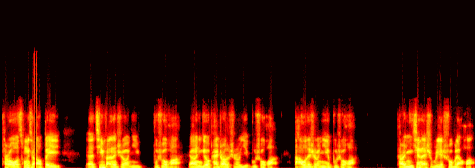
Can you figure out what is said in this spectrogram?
他说我从小被，呃侵犯的时候你不说话，然后你给我拍照的时候也不说话，打我的时候你也不说话。他说你现在是不是也说不了话？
